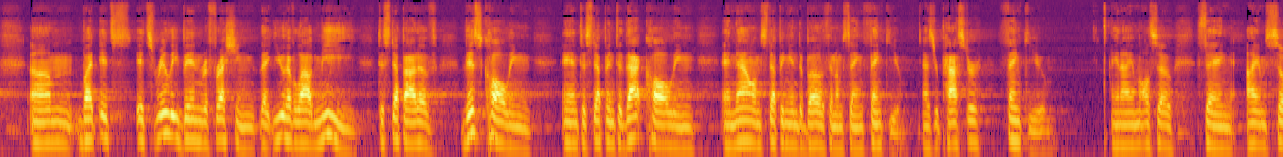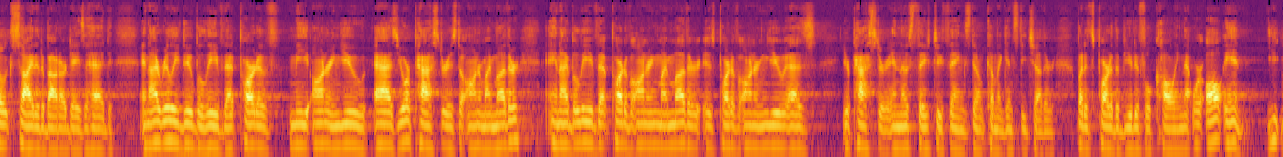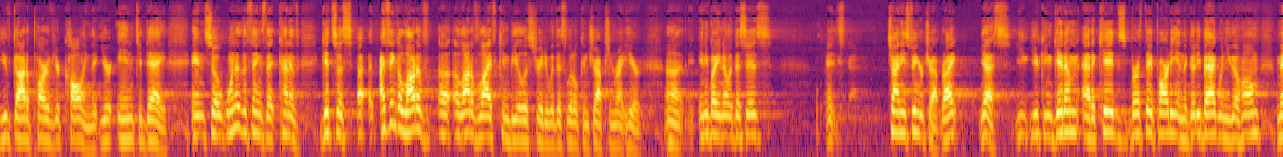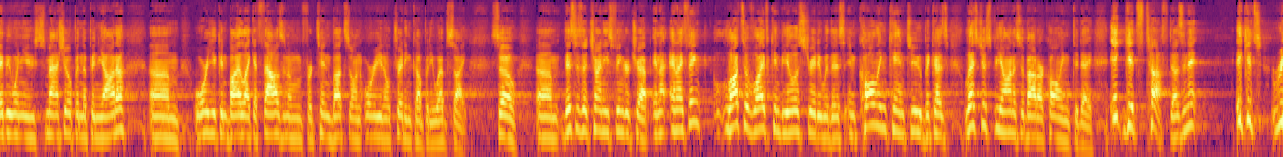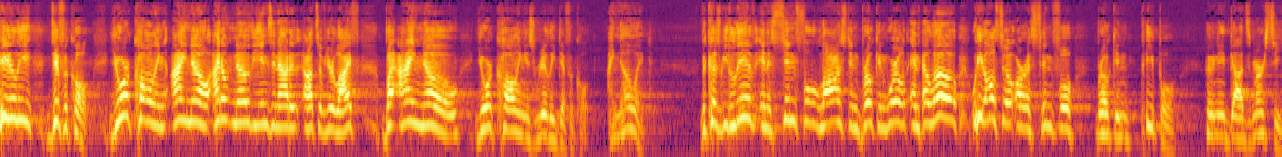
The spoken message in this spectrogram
Um, but it's it's really been refreshing that you have allowed me to step out of this calling and to step into that calling. And now I'm stepping into both and I'm saying thank you. As your pastor, thank you. And I am also saying I am so excited about our days ahead. And I really do believe that part of me honoring you as your pastor is to honor my mother. And I believe that part of honoring my mother is part of honoring you as your pastor. And those two things don't come against each other, but it's part of the beautiful calling that we're all in. You've got a part of your calling that you're in today. And so one of the things that kind of gets us, uh, I think a lot of, uh, a lot of life can be illustrated with this little contraption right here. Uh, anybody know what this is? It's Chinese finger trap, right? Yes, you, you can get them at a kid's birthday party in the goodie bag when you go home, maybe when you smash open the pinata, um, or you can buy like a thousand of them for 10 bucks on Oriental Trading Company website. So um, this is a Chinese finger trap. And I, and I think lots of life can be illustrated with this, and calling can too, because let's just be honest about our calling today. It gets tough, doesn't it? It gets really difficult. Your calling, I know, I don't know the ins and outs of your life, but I know your calling is really difficult. I know it. Because we live in a sinful, lost, and broken world. And hello, we also are a sinful, broken people who need God's mercy.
